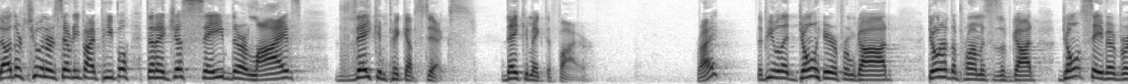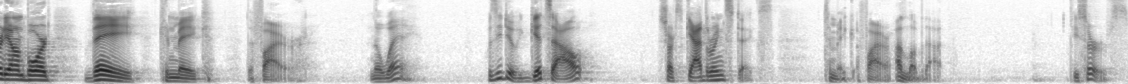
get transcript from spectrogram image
other 275 people that I just saved their lives, they can pick up sticks, they can make the fire. Right? The people that don't hear from God, don't have the promises of God, don't save everybody on board, they can make the fire. No way. Does he do? He gets out, starts gathering sticks to make a fire. I love that. He serves.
